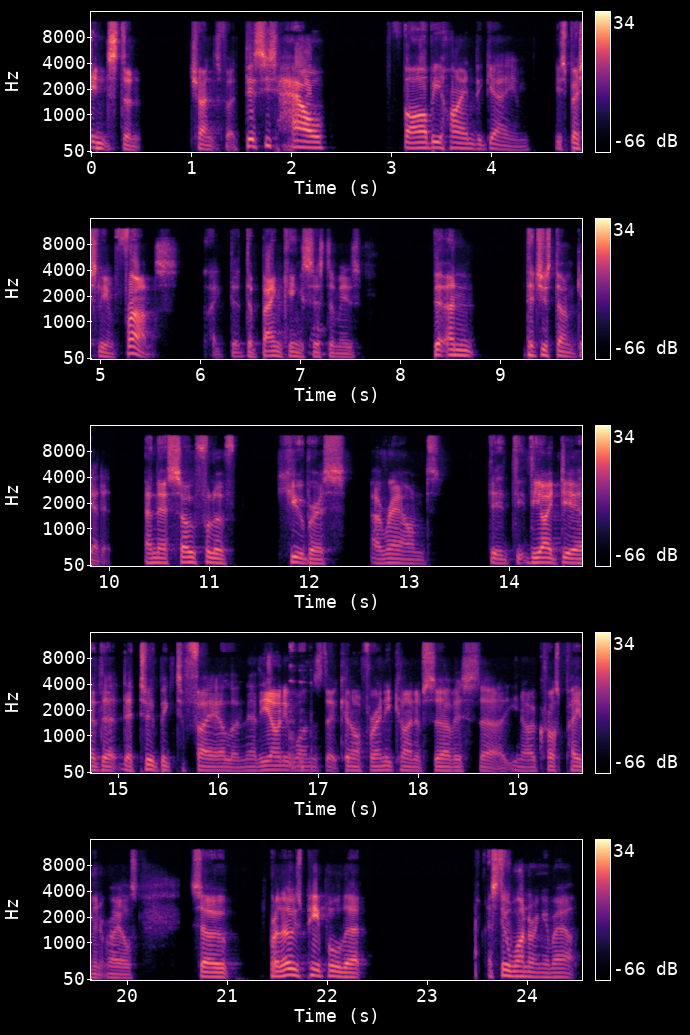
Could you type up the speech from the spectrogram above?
instant transfer this is how far behind the game, especially in France. Like the, the banking system yeah. is, and they just don't get it, and they're so full of hubris around the, the, the idea that they're too big to fail and they're the only ones that can offer any kind of service, uh, you know, across payment rails. So for those people that are still wondering about,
